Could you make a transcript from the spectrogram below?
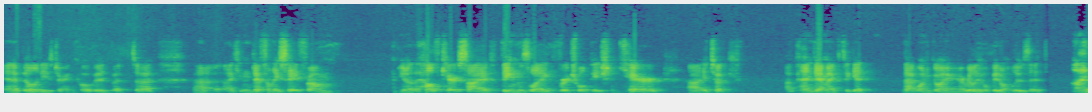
and abilities during COVID. But uh, uh, I can definitely say from you know the healthcare side, things like virtual patient care, uh, it took a pandemic to get that one going. I really hope we don't lose it. I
